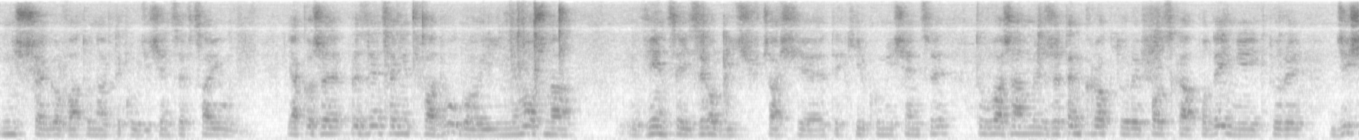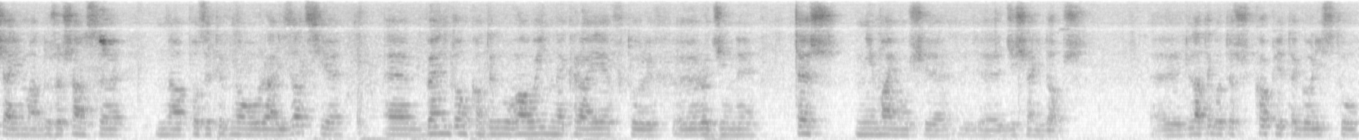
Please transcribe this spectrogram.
niższego VAT-u na artykuły dziecięce w całej Unii. Jako, że prezydencja nie trwa długo i nie można więcej zrobić w czasie tych kilku miesięcy, to uważamy, że ten krok, który Polska podejmie i który dzisiaj ma duże szanse na pozytywną realizację, e, będą kontynuowały inne kraje, w których e, rodziny też nie mają się e, dzisiaj dobrze. Dlatego też kopię tego listu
